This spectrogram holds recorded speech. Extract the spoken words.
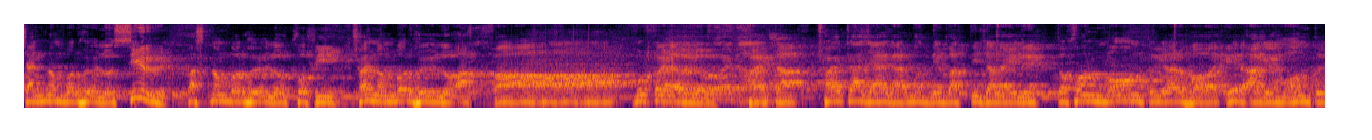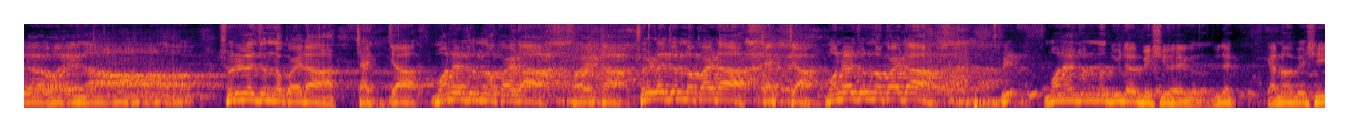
চার নম্বর হইল সির, পাঁচ নম্বর হইল খফি, ছয় নম্বর হইল আকফা হইল? ছয়টা। ছয়টা জায়গার মধ্যে বাতি জ্বালাইলে তখন মন তৈয়ার হয়, এর আগে মন তৈয়ার হয় না। শরীরের জন্য কয়টা? চারটা। মনের জন্য কয়টা? ছয়টা। শরীরের জন্য কয়টা? চারটা। মনের জন্য কয়টা? মনের জন্য দুইটা বেশি হয়ে গেল। দুইটা কেন বেশি?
